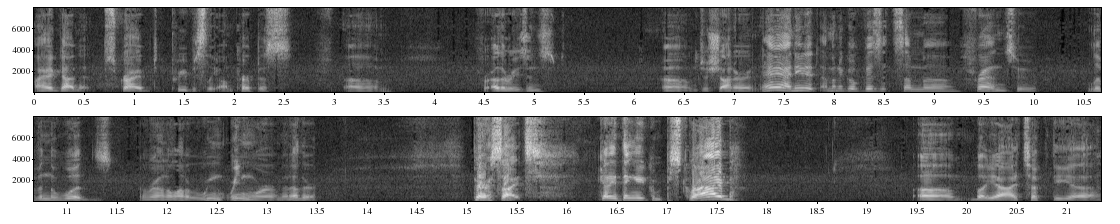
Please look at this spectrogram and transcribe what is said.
I had gotten it prescribed previously on purpose um, for other reasons. Um, just shot her. Hey, I need it. I'm gonna go visit some uh, friends who live in the woods around a lot of ring, ringworm and other parasites. Got anything you can prescribe? Um, but yeah, I took the uh,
